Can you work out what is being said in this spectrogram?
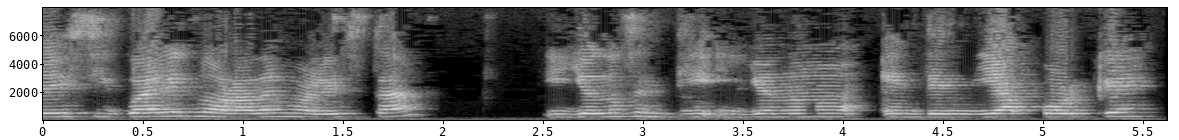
Pues igual ignorada y molesta y yo no sentí y yo no entendía por qué.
